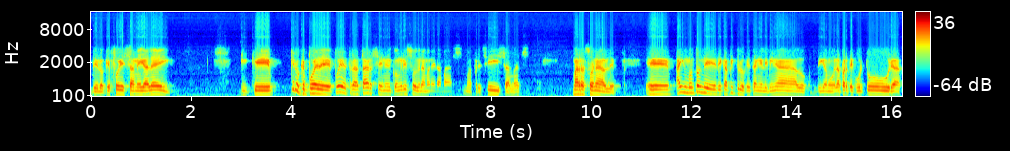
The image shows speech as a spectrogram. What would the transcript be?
de lo que fue esa mega ley y que creo que puede, puede tratarse en el Congreso de una manera más, más precisa, más, más razonable. Eh, hay un montón de, capítulos que están eliminados, digamos, la parte cultura,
